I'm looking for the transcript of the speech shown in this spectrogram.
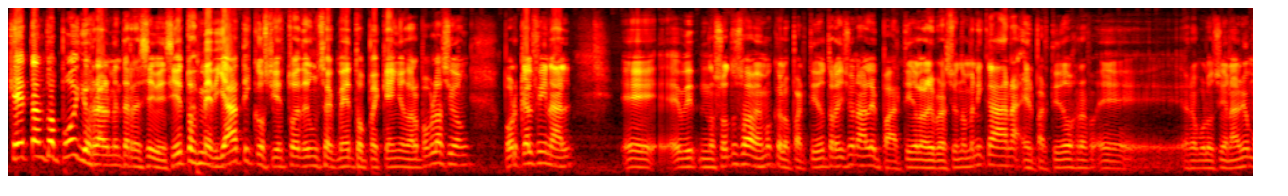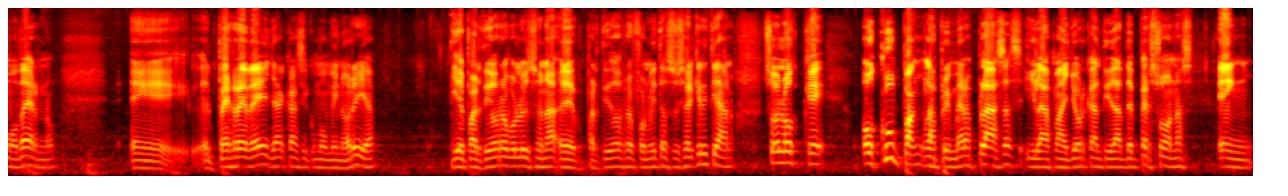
qué tanto apoyo realmente reciben, si esto es mediático, si esto es de un segmento pequeño de la población, porque al final eh, nosotros sabemos que los partidos tradicionales, el Partido de la Liberación Dominicana, el Partido eh, Revolucionario Moderno, el PRD ya casi como minoría, y el Partido Revolucionario, el Partido Reformista Social Cristiano, son los que ocupan las primeras plazas y la mayor cantidad de personas en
